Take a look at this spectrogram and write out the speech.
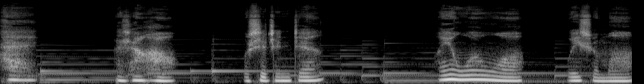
嗨，晚上好，我是真真。朋友问我为什么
